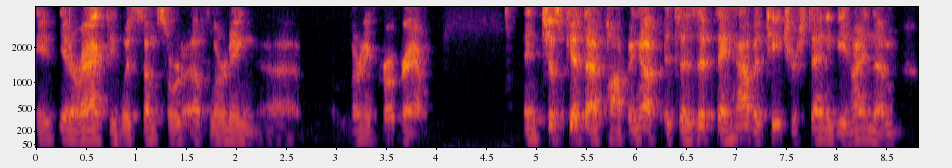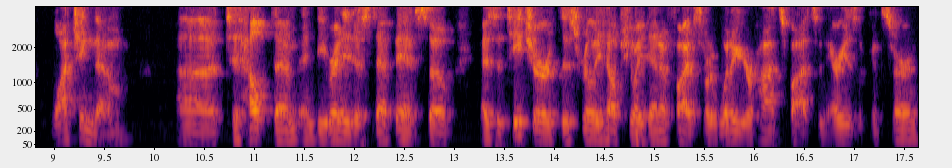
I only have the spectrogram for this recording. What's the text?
interacting with some sort of learning uh, learning program and just get that popping up. It's as if they have a teacher standing behind them, watching them uh, to help them and be ready to step in. So as a teacher, this really helps you identify sort of what are your hot spots and areas of concern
